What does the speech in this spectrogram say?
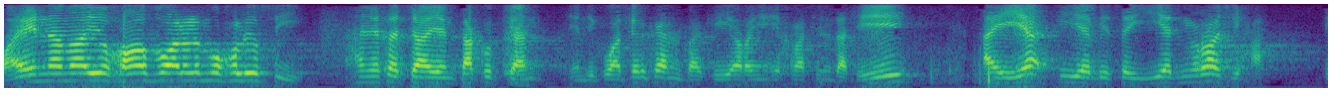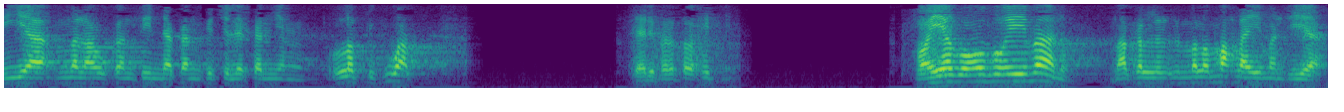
innama yukhafu 'alal mukhlisi. Hanya saja yang takutkan, yang dikhawatirkan bagi orang yang ikhlas ini tadi, ayat dia bisa yad rajihah. Dia melakukan tindakan kejelekan yang lebih kuat daripada tauhidnya. Fayadhu'ufu imanu. Maka melemahlah iman dia.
